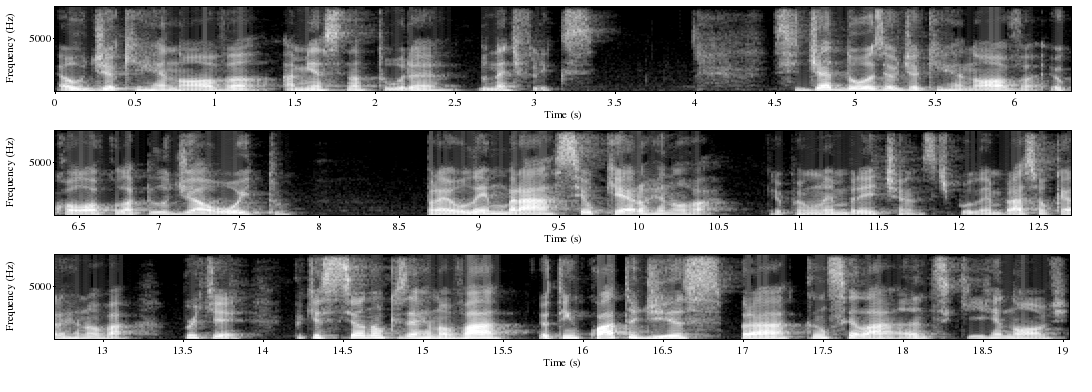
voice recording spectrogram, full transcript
é o dia que renova a minha assinatura do Netflix. Se dia 12 é o dia que renova, eu coloco lá pelo dia 8 para eu lembrar se eu quero renovar. Eu ponho um lembrete antes, tipo, lembrar se eu quero renovar. Por quê? Porque se eu não quiser renovar, eu tenho quatro dias para cancelar antes que renove.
